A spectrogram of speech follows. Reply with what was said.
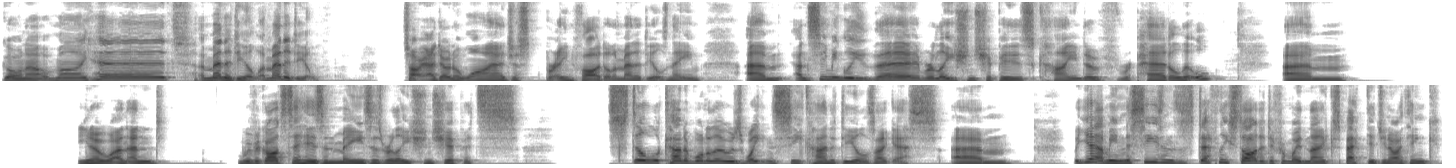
gone out of my head? Amenadiel, Amenadiel. Sorry, I don't know why I just brain farted on Amenadiel's name. Um, and seemingly their relationship is kind of repaired a little. Um, you know, and and with regards to his and Maze's relationship, it's still kind of one of those wait and see kind of deals, I guess. Um, but yeah, I mean, this season's definitely started a different way than I expected. You know, I think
